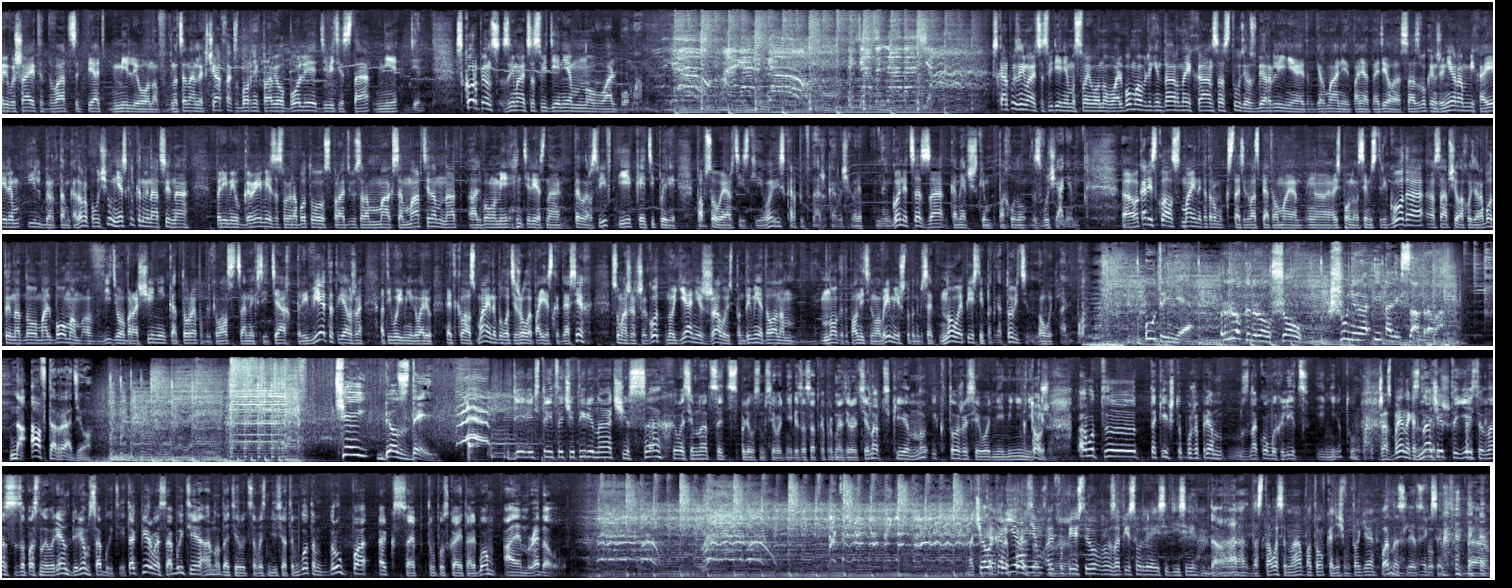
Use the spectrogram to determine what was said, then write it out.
превышает 25 миллионов. В национальных чартах сборник провел более 900 недель. Scorpions занимаются сведением нового альбома. Скорпы занимаются сведением своего нового альбома в легендарной Hansa Studios в Берлине. Это в Германии, понятное дело, со звукоинженером Михаэлем Ильбертом, который получил несколько номинаций на премию Грэмми за свою работу с продюсером Максом Мартином над альбомами «Интересно» Тейлор Свифт и Кэти Перри. Попсовые артистки. Ой, и Скорпы даже, короче говоря, гонятся за коммерческим, по ходу, звучанием. Э, Вокалист Клаус Майна, которому, кстати, 25 мая э, исполнилось 73 года, э, сообщил о ходе работы над новым альбомом в видеообращении, которое опубликовал в социальных сетях. Привет, это я уже от его имени говорю. Это Клаус Майна. Была тяжелая поездка для всех, сумасшедший год, но я не жалуюсь. Пандемия дала нам много дополнительного времени, чтобы написать новые песни и подготовить новый альбом. Утреннее рок-н-ролл-шоу Шунина и Александрова на Авторадио. Чей бездей? 9.34 на часах, 18 с плюсом сегодня без осадка прогнозируют синаптики. Ну и кто же сегодня именинники? Кто же? А вот э, таких, чтобы уже прям знакомых лиц и нету. Джазмены, как Значит, есть у нас запасной вариант. Берем события. Итак, первое событие, оно датируется 80-м годом. Группа Accept выпускает альбом I Am Rebel. Начало Как мы карьеры, помним, собственно. эту песню записывали ACDC. Да. А досталась она потом в конечном итоге... По э, наследству. Accept, Да.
